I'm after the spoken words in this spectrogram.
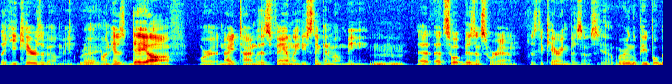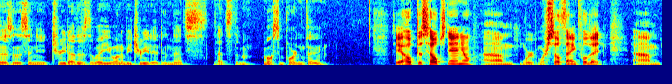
Like he cares about me. Right. On his day off, or at nighttime with his family, he's thinking about me. Mm-hmm. That, that's what business we're in, is the caring business. Yeah, we're in the people business, and you treat others the way you want to be treated, and that's that's the most important thing. So yeah, I hope this helps, Daniel. Um, we're we're so thankful that um,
